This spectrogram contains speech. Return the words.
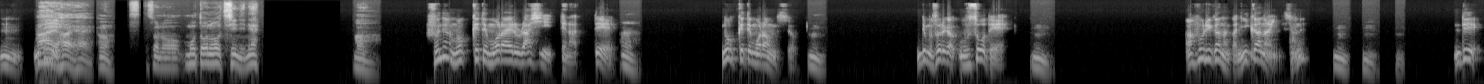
うん。ではい、はい、はい。うん。その、元の地にね。あ船乗っけてもらえるらしいってなって、あ。うん。乗っけてもらうんですよ。うんでもそれが嘘で、うん。アフリカなんかに行かないんですよね。うん。うん。で、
